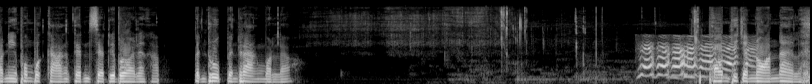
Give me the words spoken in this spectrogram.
อนนี้ผมประกางเต็นท์เสร็จเรียบร้อยแล้วครับ เป็นรูปเป็นร่างหมดแล้ว พร้อมที่จะนอนได้เลย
